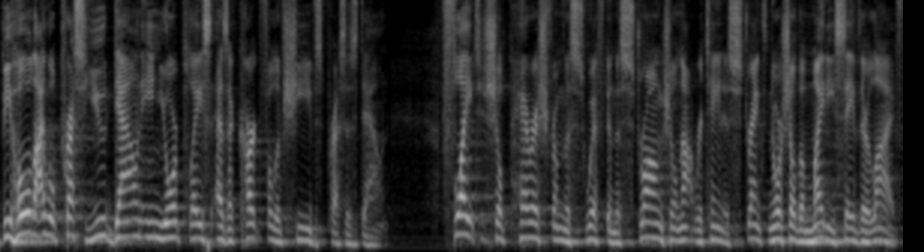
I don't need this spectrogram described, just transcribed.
Behold, I will press you down in your place as a cart full of sheaves presses down. Flight shall perish from the swift, and the strong shall not retain his strength, nor shall the mighty save their life.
